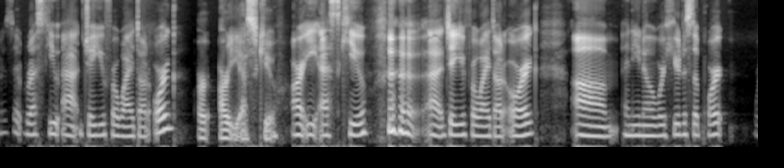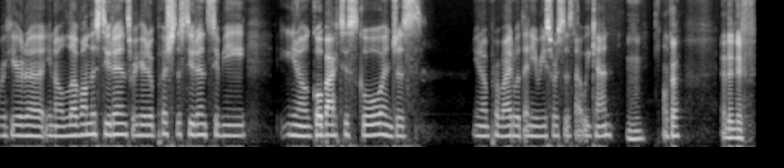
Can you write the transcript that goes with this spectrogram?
What is it? Rescue at ju4y.org. Or R E S Q. R E S Q at ju4y.org. Um, and, you know, we're here to support. We're here to, you know, love on the students. We're here to push the students to be, you know, go back to school and just, you know, provide with any resources that we can. Mm-hmm. Okay. And then if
